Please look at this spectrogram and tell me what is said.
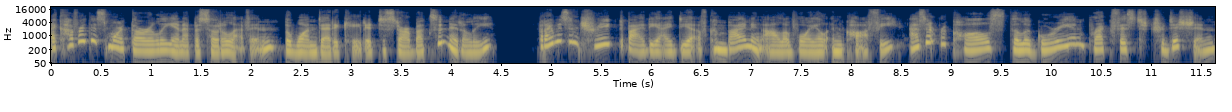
I covered this more thoroughly in episode 11, the one dedicated to Starbucks in Italy, but I was intrigued by the idea of combining olive oil and coffee as it recalls the Ligurian breakfast tradition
